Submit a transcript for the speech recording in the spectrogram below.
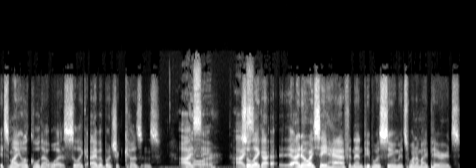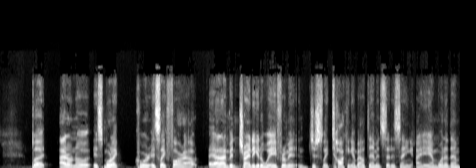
It's my uncle that was. So like, I have a bunch of cousins. I see. are. I so see. like, I I know I say half, and then people assume it's one of my parents, but I don't know. It's more like quarter. It's like far out. And I've been trying to get away from it and just like talking about them instead of saying I am one of them.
